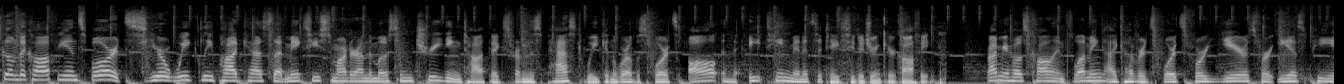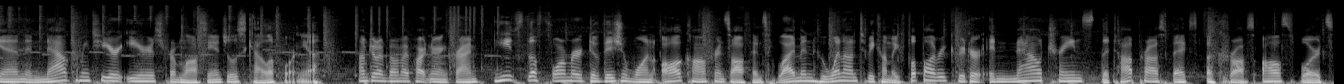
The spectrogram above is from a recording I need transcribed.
Welcome to Coffee and Sports, your weekly podcast that makes you smarter on the most intriguing topics from this past week in the world of sports, all in the 18 minutes it takes you to drink your coffee. I'm your host, Colin Fleming. I covered sports for years for ESPN and now coming to your ears from Los Angeles, California. I'm joined by my partner in crime. He's the former Division One All-Conference offensive lineman who went on to become a football recruiter and now trains the top prospects across all sports.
